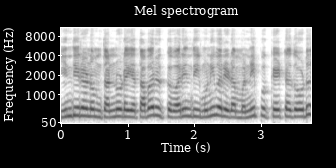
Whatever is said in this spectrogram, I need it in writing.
இந்திரனும் தன்னுடைய தவறுக்கு வருந்தி முனிவரிடம் மன்னிப்பு கேட்டதோடு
